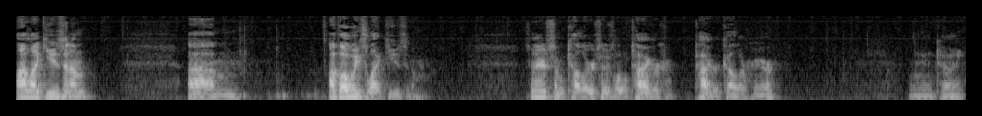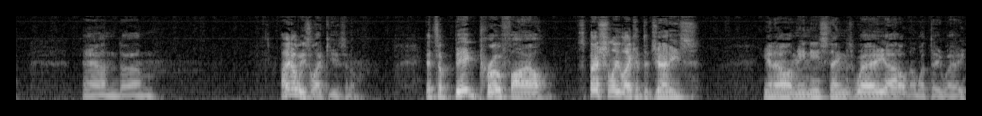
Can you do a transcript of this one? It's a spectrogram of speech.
I like using them. Um, I've always liked using them. So there's some colors. There's a little tiger tiger color here. Okay. And um, I always like using them. It's a big profile, especially like at the jetties. You know, I mean, these things weigh, I don't know what they weigh,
